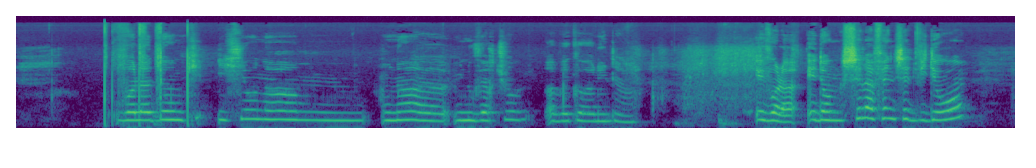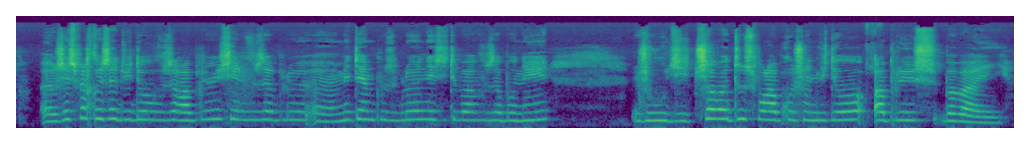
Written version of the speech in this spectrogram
Voilà, donc ici on a, euh, euh, une ouverture avec l'intérieur. Et voilà, et donc c'est la fin de cette vidéo. J'espère que cette vidéo vous aura plu. Si elle vous a plu, mettez un pouce bleu. N'hésitez pas à vous abonner. Je vous dis ciao à tous pour la prochaine vidéo. A plus, bye bye.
